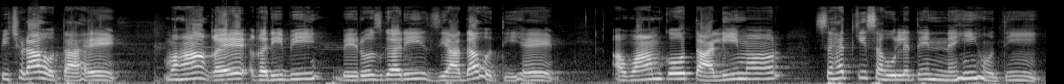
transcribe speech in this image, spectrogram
پچھڑا ہوتا ہے، وہاں غیر غریبی، بے روزگاری زیادہ ہوتی ہے۔ عوام کو تعلیم اور صحت کی سہولتیں نہیں ہوتیں۔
